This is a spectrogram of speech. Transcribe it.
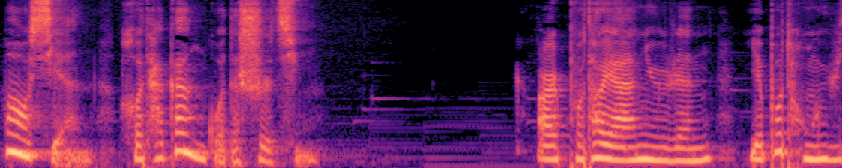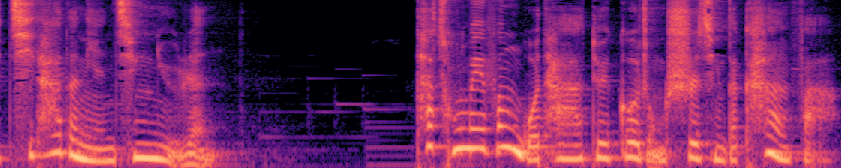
冒险和他干过的事情。而葡萄牙女人也不同于其他的年轻女人。他从没问过他对各种事情的看法，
